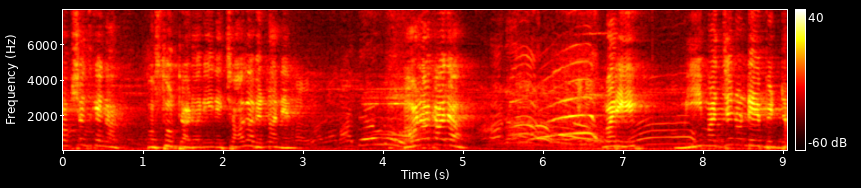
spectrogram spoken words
ఫంక్షన్స్కైనా వస్తుంటాడు అని నేను చాలా విన్నాను నేను. అవునా కాదా? మరి మీ మధ్య నుండే బిడ్డ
